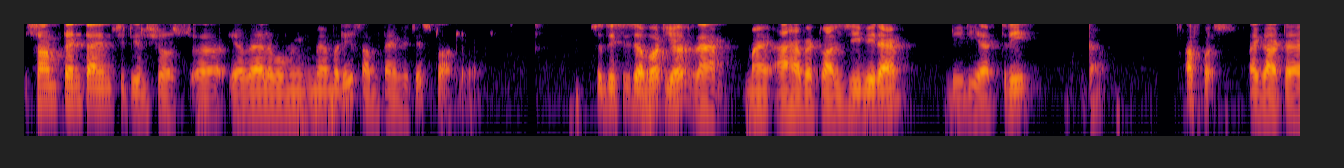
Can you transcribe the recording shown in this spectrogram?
some 10 times it will show uh, available memory, sometimes it is total memory. So this is about your RAM. My I have a 12 GB RAM, DDR3 RAM. Of course, I got a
